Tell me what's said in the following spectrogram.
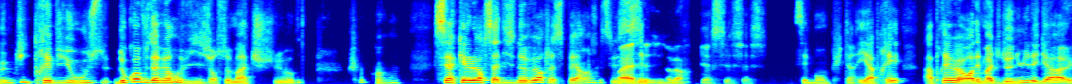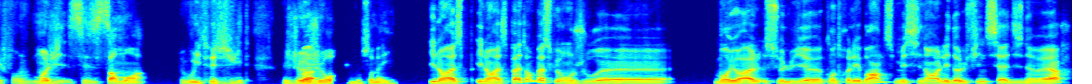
une petite preview. De quoi vous avez envie sur ce match? C'est à quelle heure? C'est à 19h, j'espère. Hein, ouais, c'est 19h. Yes, yes, yes. C'est bon, putain. Et après, après, il va y avoir des matchs de nuit, les gars. Moi, c'est sans moi. Je vous dis tout de suite. Je, bah, mon sommeil. Il en reste, il en reste pas tant parce qu'on joue. Euh, bon, il y aura celui euh, contre les Browns, mais sinon, les Dolphins, c'est à 19h.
